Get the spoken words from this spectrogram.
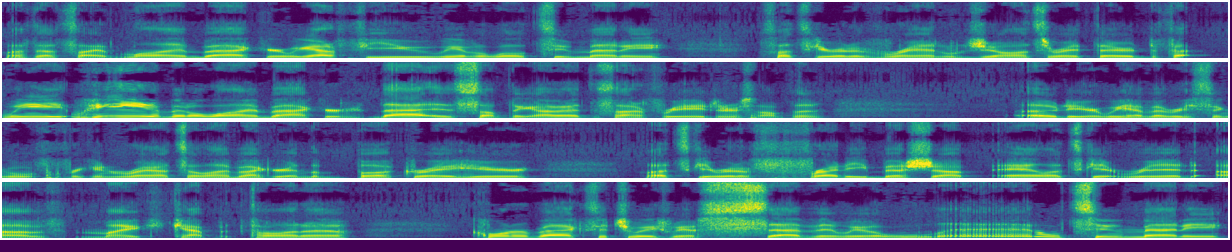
Left outside linebacker. We got a few. We have a little too many. So let's get rid of Randall Johnson right there. Def we need, we need a middle linebacker. That is something. I'm going to have to sign a free agent or something. Oh dear, we have every single freaking right outside linebacker in the book right here. Let's get rid of Freddie Bishop and let's get rid of Mike Catapano. Cornerback situation, we have seven. We have a little too many.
